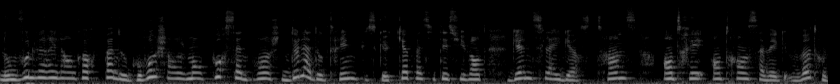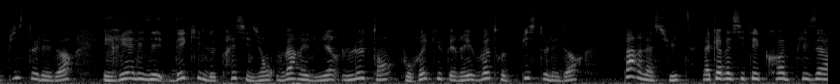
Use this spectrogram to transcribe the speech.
Donc vous le verrez là encore, pas de gros changements pour cette branche de la doctrine puisque capacité suivante Gunsliger's Trance, entrer en transe avec votre pistolet d'or et réaliser des kills de précision va réduire le temps pour récupérer votre pistolet d'or par la suite. La capacité Crowd Pleaser,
